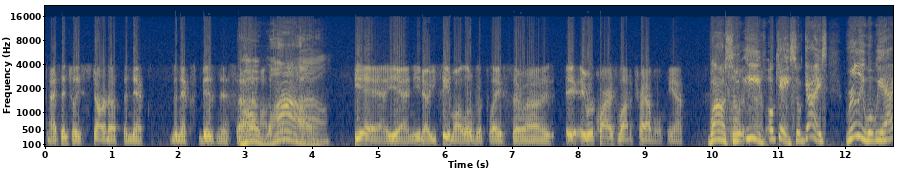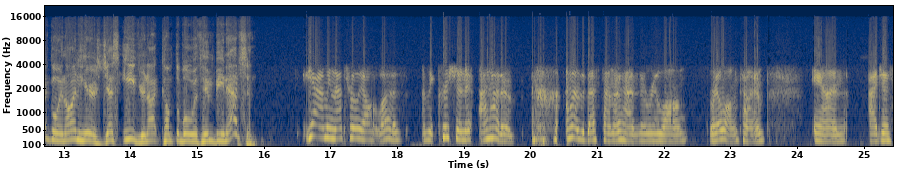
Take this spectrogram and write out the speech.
and I essentially start up the next the next business. Uh, oh auto parts. wow. Yeah, yeah, and you know, you see them all over the place. So uh, it, it requires a lot of travel. Yeah. Wow. So lot of Eve, okay. So guys, really, what we have going on here is just Eve. You're not comfortable with him being absent. Yeah, I mean that's really all it was. I mean, Christian, it, I had a, I had the best time I've had in a real long, real long time, and I just,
